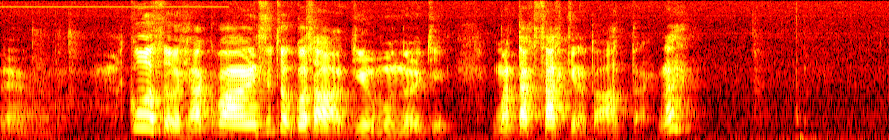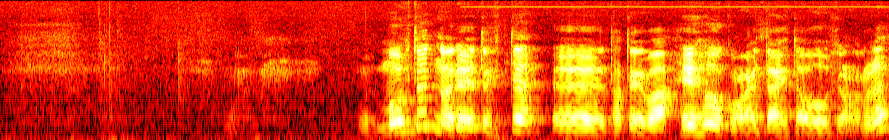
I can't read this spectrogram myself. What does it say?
えー、飛行数を100倍にすると誤差は10分の1。全くさっきのとあったんですね。もう一つの例として、えー、例えば平方根を与えた大きさなのね、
